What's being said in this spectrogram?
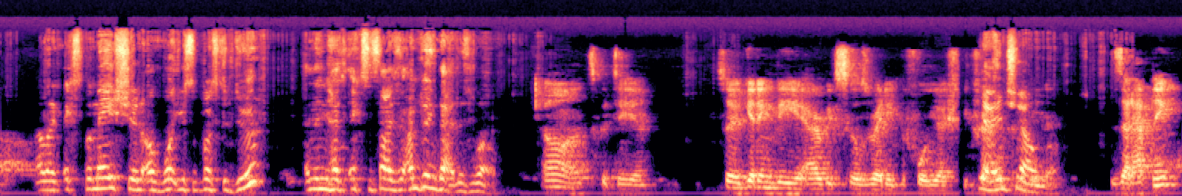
uh, like explanation of what you're supposed to do, and then it has exercises. I'm doing that as well. Oh, that's good to hear. So you're getting the Arabic skills ready before you actually travel. Yeah, inshallah. Is that happening?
